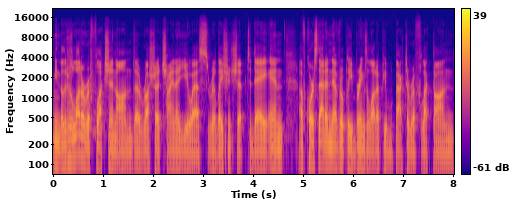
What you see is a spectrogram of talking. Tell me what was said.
you know, there's a lot of reflection on the Russia-China-U.S. relationship today, and of course, that inevitably brings a lot of people back to reflect on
